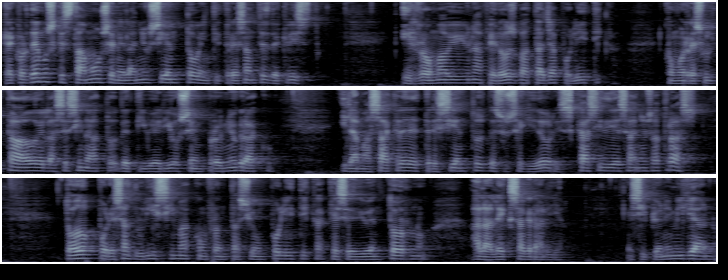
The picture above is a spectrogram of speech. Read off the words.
Recordemos que estamos en el año 123 a.C. y Roma vive una feroz batalla política como resultado del asesinato de Tiberio Sempronio Graco y la masacre de 300 de sus seguidores casi 10 años atrás, todo por esa durísima confrontación política que se dio en torno a la lex agraria. Escipión Emiliano,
